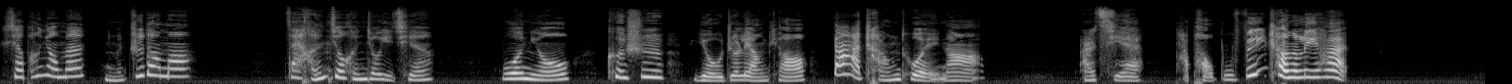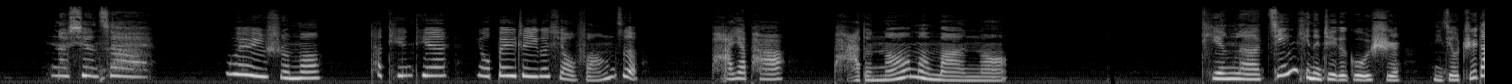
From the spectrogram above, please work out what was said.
小朋友们，你们知道吗？在很久很久以前，蜗牛可是有着两条大长腿呢，而且。他跑步非常的厉害。那现在，为什么他天天要背着一个小房子，爬呀爬，爬的那么慢呢？听了今天的这个故事，你就知道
